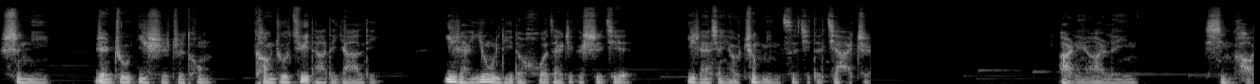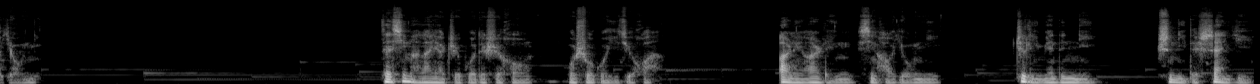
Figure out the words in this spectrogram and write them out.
是你，忍住一时之痛，扛住巨大的压力，依然用力的活在这个世界，依然想要证明自己的价值。二零二零，幸好有你。在喜马拉雅直播的时候，我说过一句话：“二零二零，幸好有你。”这里面的你，是你的善意、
